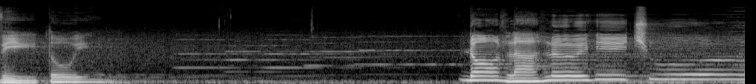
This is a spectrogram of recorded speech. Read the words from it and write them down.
vì tôi. Đó là lời Chúa.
